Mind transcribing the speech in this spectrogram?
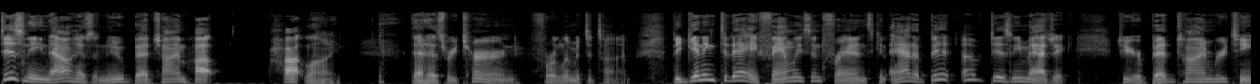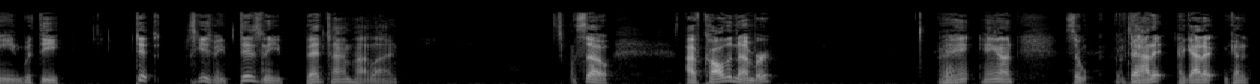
Disney now has a new bedtime hot hotline that has returned for a limited time. Beginning today, families and friends can add a bit of Disney magic to your bedtime routine with the Di- excuse me Disney bedtime hotline. So, I've called the number. Right, hang on. So It's got it. I got it. Got to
